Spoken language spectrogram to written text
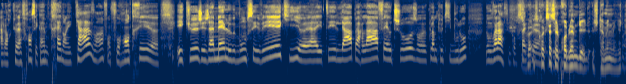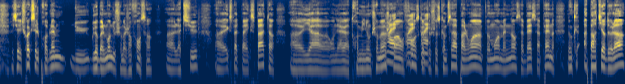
alors que la France est quand même très dans les cases. Il faut, faut rentrer euh, et que j'ai jamais le bon CV qui euh, a été là, par là, fait autre chose, euh, plein de petits boulots. Donc voilà, c'est pour ça Je crois, que. je crois que ça c'est le problème. du- je termine, Je crois que c'est le problème du globalement du chômage en France. hein. Euh, Là-dessus, euh, expat pas expat, euh, il y a, on est à 3 millions de chômeurs, je crois, en ouais, France, quelque ouais. chose comme ça, pas loin, un peu moins maintenant, ça baisse à peine. Donc à partir de là,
